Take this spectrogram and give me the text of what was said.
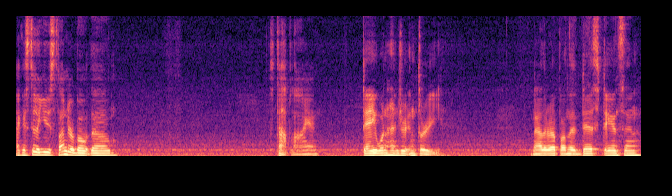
I can still use Thunderbolt, though. Stop lying. Day 103. Now they're up on the desk dancing.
